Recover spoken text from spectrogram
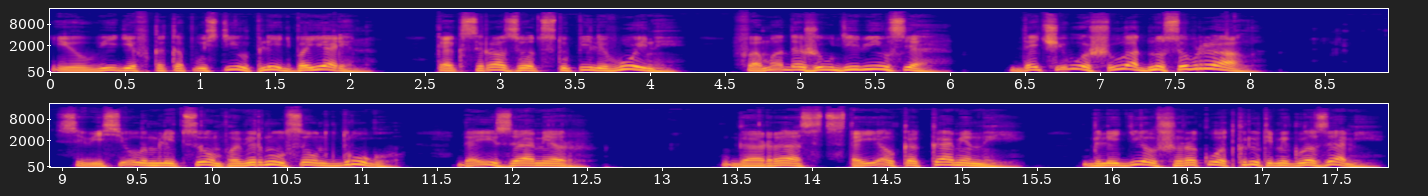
И увидев, как опустил плеть боярин, как сразу отступили воины, Фома даже удивился. Да чего ж ладно соврал! С веселым лицом повернулся он к другу, да и замер. Гораст стоял как каменный, глядел широко открытыми глазами,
